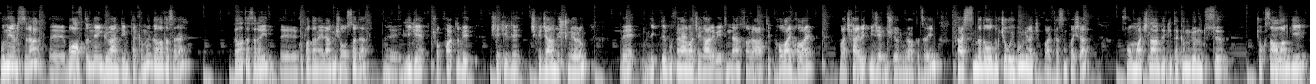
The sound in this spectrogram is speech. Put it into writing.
Bunun yanı sıra e, bu haftanın en güvendiğim takımı Galatasaray. Galatasaray'ın e, kupadan elenmiş olsa da e, lige çok farklı bir şekilde çıkacağını düşünüyorum. Ve ligde bu Fenerbahçe galibiyetinden sonra artık kolay kolay maç kaybetmeyeceğini düşünüyorum Galatasaray'ın. Karşısında da oldukça uygun bir rakip var Kasımpaşa. Son maçlardaki takım görüntüsü çok sağlam değil.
